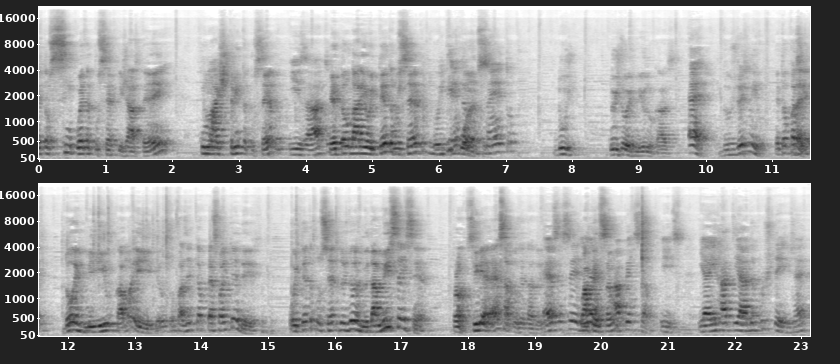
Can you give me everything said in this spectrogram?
Então 50% que já tem, com mais 30%, Exato. então daria 80% de quanto? 80% Dos, dos 2 mil, no caso. é dos 2 mil. Então, peraí, 2 mil, calma aí, eu estou fazendo que o pessoal entender. 80% dos 2 mil, dá 1.600. Pronto, seria essa a aposentadoria? Essa seria a pensão? a pensão, isso. E aí rateada para os três, né?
